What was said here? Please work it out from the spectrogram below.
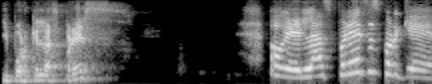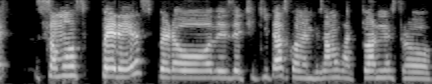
¿Y por qué las pres? Ok, las pres es porque somos Pérez, pero desde chiquitas cuando empezamos a actuar nuestro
